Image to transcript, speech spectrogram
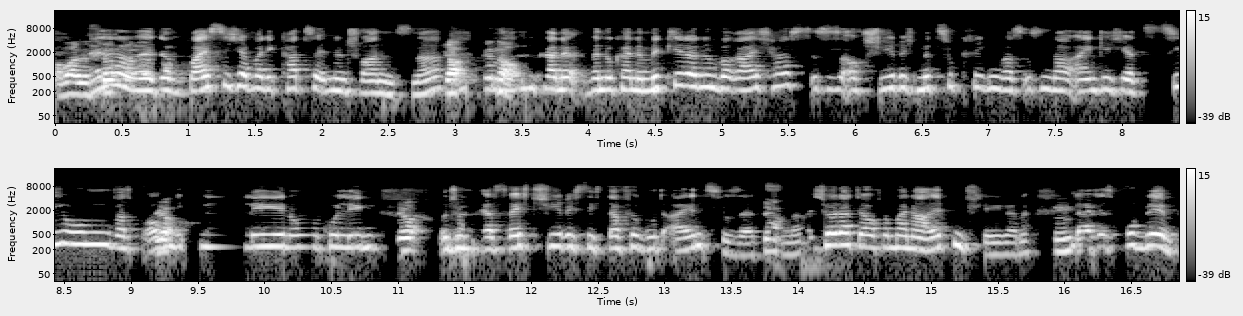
Aber das Ja, weil da beißt sich ja immer die Katze in den Schwanz. Ne? ja, genau. Wenn, du keine, wenn du keine Mitglieder in dem Bereich hast, ist es auch schwierig mitzukriegen, was ist denn da eigentlich jetzt Ziehung, was brauchen Ja. die Kolleginnen und Kollegen Ja. und schon erst recht schwierig, sich dafür gut einzusetzen. Ja. Ne? Ich höre das ja auch in meiner Altenpflege. Ne? Mhm. Gleiches Problem.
